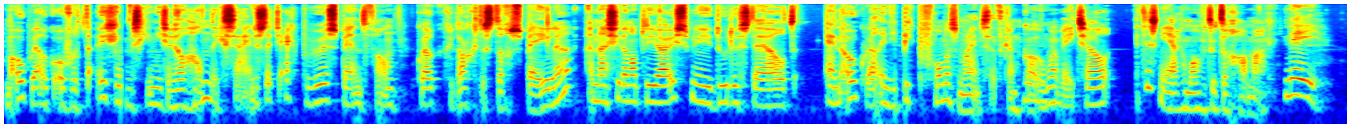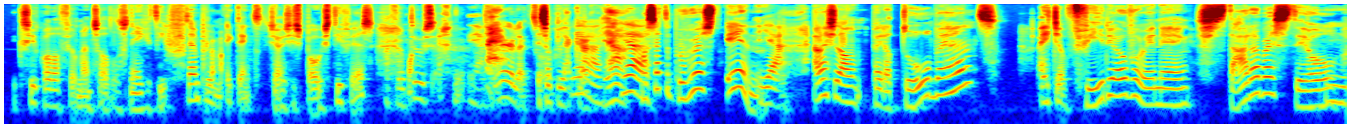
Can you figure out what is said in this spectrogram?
Maar ook welke overtuigingen misschien niet zo heel handig zijn. Dus dat je echt bewust bent van welke gedachten er spelen. En als je dan op de juiste manier je doelen stelt. En ook wel in die peak performance mindset kan komen. Weet je wel, het is niet erg om en toe te rammen. Nee, Ik zie ook wel dat veel mensen dat als negatief stempelen. Maar ik denk dat het juist iets positiefs is. af en toe is echt ja, heerlijk. Is ook lekker. Ja, Ja, Maar zet het bewust in. Ja. En als je dan bij dat doel bent, weet je, vier die overwinning, sta daarbij stil.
